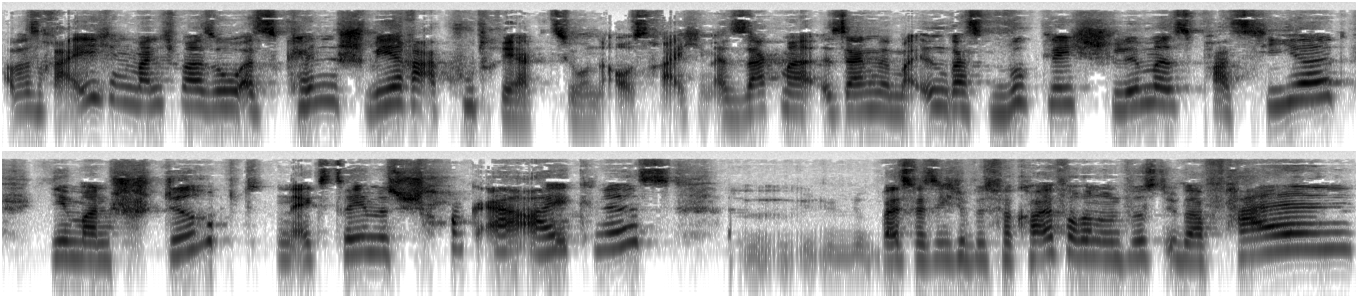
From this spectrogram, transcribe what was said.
aber es reichen manchmal so, also es können schwere Akutreaktionen ausreichen. Also sag mal, sagen wir mal, irgendwas wirklich Schlimmes passiert, jemand stirbt, ein extremes Schockereignis, weiß weiß ich, du bist Verkäuferin und wirst überfallen,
